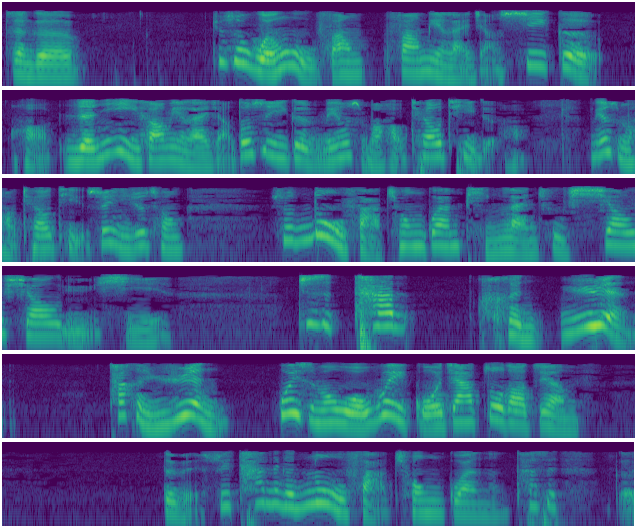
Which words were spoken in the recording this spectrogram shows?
整个就是文武方方面来讲，是一个。好，仁义方面来讲，都是一个没有什么好挑剔的哈，没有什么好挑剔，所以你就从说怒发冲冠，凭栏处，潇潇雨歇，就是他很怨，他很怨，为什么我为国家做到这样子，对不对？所以他那个怒发冲冠呢，他是。呃，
